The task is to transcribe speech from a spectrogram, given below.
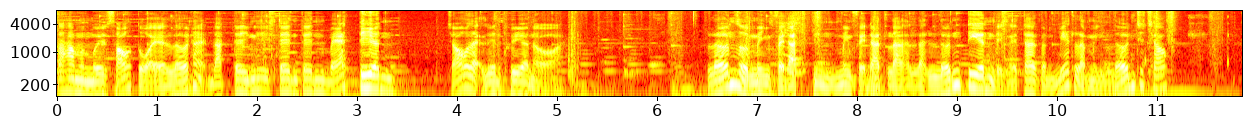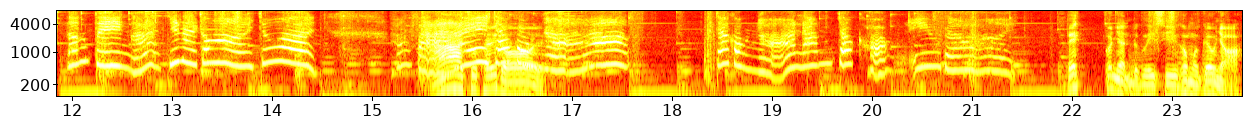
sao mà 16 tuổi lớn lại đặt tên cái tên tên bé Tiên Cháu lại liên thuyên rồi Lớn rồi mình phải đặt mình phải đặt là là lớn tiên để người ta còn biết là mình lớn chứ cháu. Lớn tiền hả? Dưới này có người chú ơi Không phải À, chú thấy cháu rồi. còn nhỏ Cháu còn nhỏ lắm Cháu còn yêu đời Thế có nhận được lì xì không mà kêu nhỏ?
